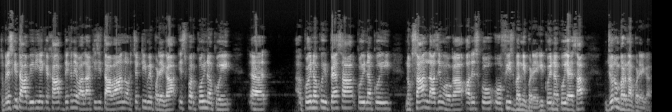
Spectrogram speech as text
तो फिर इसकी ताबीर है कि ख्वाब देखने वाला किसी तावान और चट्टी में पड़ेगा इस पर कोई ना कोई आ, कोई ना कोई पैसा कोई ना कोई नुकसान लाजिम होगा और इसको वो फ़ीस भरनी पड़ेगी कोई ना कोई ऐसा जुर्म भरना पड़ेगा।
